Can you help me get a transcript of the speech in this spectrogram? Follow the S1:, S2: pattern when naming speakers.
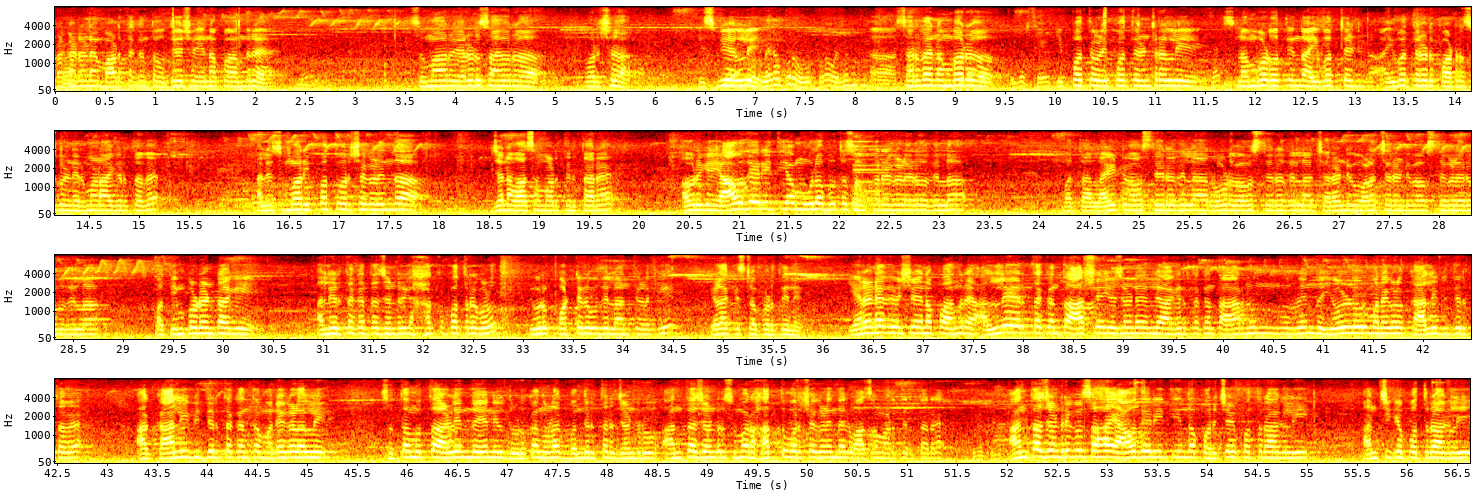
S1: ಪ್ರಕಟಣೆ ಮಾಡ್ತಕ್ಕಂಥ ಉದ್ದೇಶ ಏನಪ್ಪ ಅಂದರೆ ಸುಮಾರು ಎರಡು ಸಾವಿರ ವರ್ಷ ಇಸ್ವಿಯಲ್ಲಿ ಸರ್ವೆ ನಂಬರ್ ಇಪ್ಪತ್ತೇಳು, ಇಪ್ಪತ್ತೆಂಟರಲ್ಲಿ ಸ್ಲಮ್ ಬೋರ್ಡ್ ವತಿಯಿಂದ ಐವತ್ತೆಂಟು, ಐವತ್ತೆರಡು ಕ್ವಾರ್ಟರ್ಸ್ಗಳು ನಿರ್ಮಾಣ ಆಗಿರ್ತವೆ. ಅಲ್ಲಿ ಸುಮಾರು ಇಪ್ಪತ್ತು ವರ್ಷಗಳಿಂದ ಜನ ವಾಸ ಮಾಡ್ತಿರ್ತಾರೆ. ಅವರಿಗೆ ಯಾವುದೇ ರೀತಿಯ ಮೂಲಭೂತ ಸೌಕರ್ಯಗಳಿರೋದಿಲ್ಲ. ಮತ್ತು ಲೈಟ್ ವ್ಯವಸ್ಥೆ ಇರೋದಿಲ್ಲ ರೋಡ್ ವ್ಯವಸ್ಥೆ ಇರೋದಿಲ್ಲ, ಚರಂಡಿ, ಒಳಚರಂಡಿ ವ್ಯವಸ್ಥೆಗಳಿರುವುದಿಲ್ಲ ಮತ್ತು ಇಂಪಾರ್ಟೆಂಟಾಗಿ ಅಲ್ಲಿರ್ತಕ್ಕಂಥ ಜನರಿಗೆ ಹಕ್ಕುಪತ್ರಗಳು ಇವರು ಕೊಟ್ಟಿರುವುದಿಲ್ಲ ಅಂತ ಹೇಳಕ್ಕೆ ಹೇಳಕ್ಕೆ ಇಷ್ಟಪಡ್ತೀನಿ. ಎರಡನೇದು ವಿಷಯ ಏನಪ್ಪ ಅಂದರೆ ಅಲ್ಲೇ ಇರ್ತಕ್ಕಂಥ ಆಶ್ರಯ ಯೋಜನೆಯಲ್ಲಿ ಆಗಿರ್ತಕ್ಕಂಥ ಆರುನೂರರಿಂದ ಏಳ್ನೂರು ಮನೆಗಳು ಖಾಲಿ ಬಿದ್ದಿರ್ತವೆ. ಆ ಖಾಲಿ ಬಿದ್ದಿರ್ತಕ್ಕಂಥ ಮನೆಗಳಲ್ಲಿ ಸುತ್ತಮುತ್ತ ಹಳ್ಳಿಯಿಂದ ಏನು ಇಲ್ಲಿ ದುಡ್ಕೊಂಡು ಉಣಕ್ಕೆ ಬಂದಿರ್ತಾರೆ ಜನರು. ಅಂಥ ಜನರು ಸುಮಾರು ಹತ್ತು ವರ್ಷಗಳಿಂದ ಅಲ್ಲಿ ವಾಸ ಮಾಡ್ತಿರ್ತಾರೆ. ಅಂಥ ಜನರಿಗೂ ಸಹ ಯಾವುದೇ ರೀತಿಯಿಂದ ಪರಿಚಯ ಪತ್ರ ಆಗಲಿ, ಹಂಚಿಕೆ ಪತ್ರ ಆಗಲಿ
